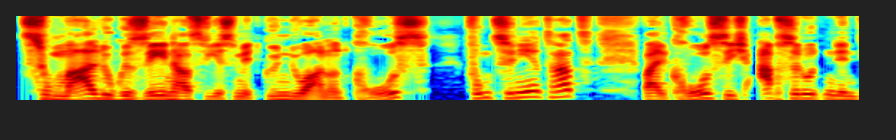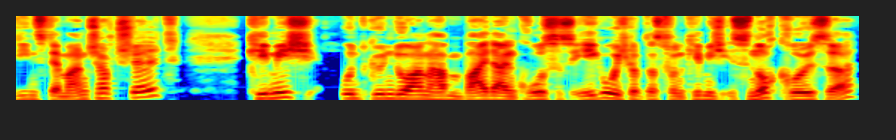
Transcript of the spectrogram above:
Zumal du gesehen hast, wie es mit Gündogan und Groß funktioniert hat, weil Groß sich absolut in den Dienst der Mannschaft stellt. Kimmich und Gündogan haben beide ein großes Ego. Ich glaube, das von Kimmich ist noch größer.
